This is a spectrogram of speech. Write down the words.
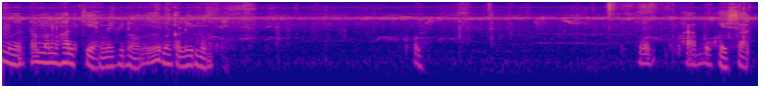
เหมือนน้ำมันพันแกงเลยพี่น้องเอ้ยมันก็เลยเหมือนนี่คนรถพาบุกไข่สัตว์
